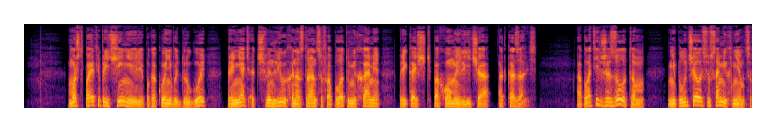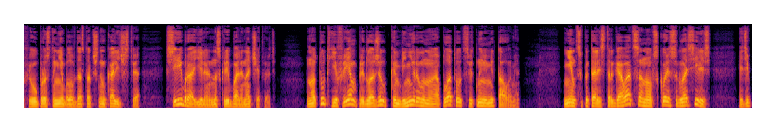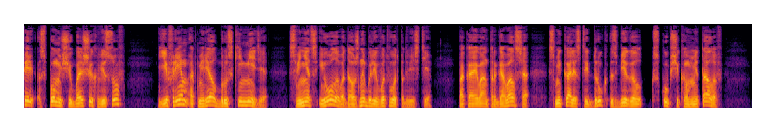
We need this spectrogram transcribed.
Может, по этой причине или по какой-нибудь другой принять от чвенливых иностранцев оплату мехами приказчики Пахома Ильича отказались. Оплатить же золотом – не получалось у самих немцев, его просто не было в достаточном количестве. Серебра еле наскребали на четверть. Но тут Ефрем предложил комбинированную оплату цветными металлами. Немцы пытались торговаться, но вскоре согласились, и теперь с помощью больших весов Ефрем отмерял бруски меди, свинец и олово должны были вот-вот подвести. Пока Иван торговался, смекалистый друг сбегал к скупщикам металлов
